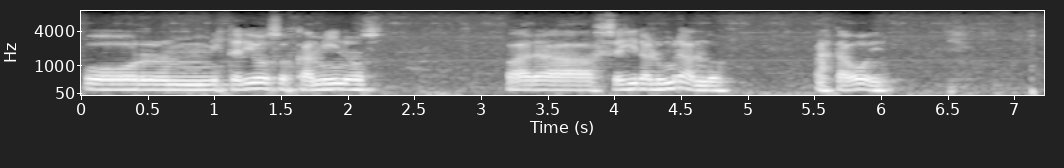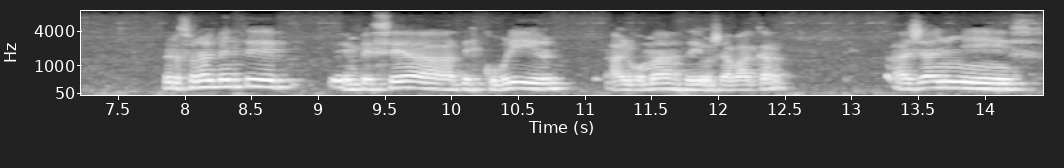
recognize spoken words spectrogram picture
por misteriosos caminos para seguir alumbrando hasta hoy. Personalmente empecé a descubrir algo más de Ollavaca allá en mis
